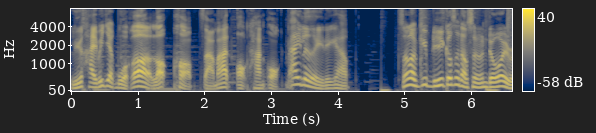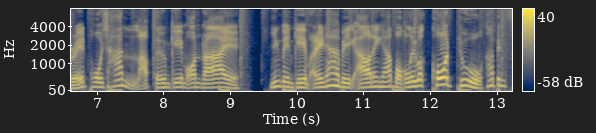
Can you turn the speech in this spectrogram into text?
หรือใครไม่อยากบวกก็ล็อกขอบสามารถออกทางออกได้เลยนะครับสำหรับคลิปนี้ก็สนับสนุนโดย Red Potion รับเติมเกมออนไลน์ ยิ่งเป็นเกม Arena Breakout นะครับ บอกเลยว่าโคตรถูก ถ้าเป็นเซ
